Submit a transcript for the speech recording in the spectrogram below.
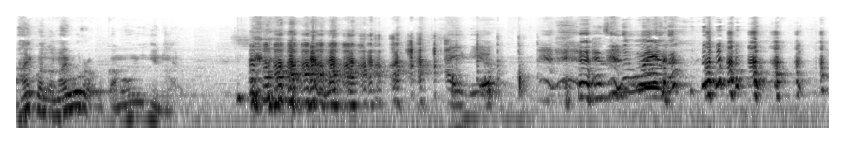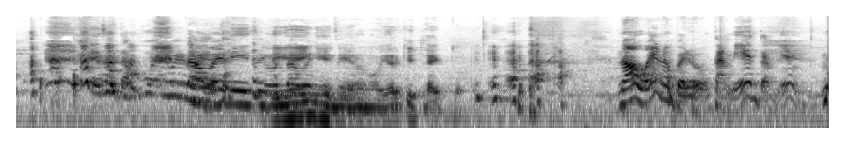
Ay, cuando no hay burro, buscamos un ingeniero. Ay, Dios. Eso está bueno. Eso está muy, muy Está bueno. buenísimo, está Dije buenísimo. ingeniero, no dije arquitecto. No, bueno, pero también, también.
